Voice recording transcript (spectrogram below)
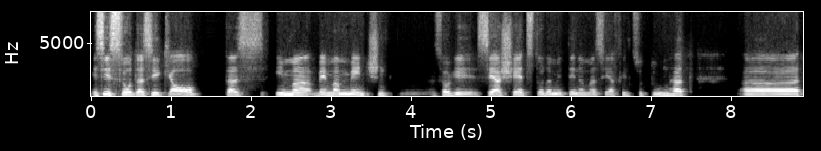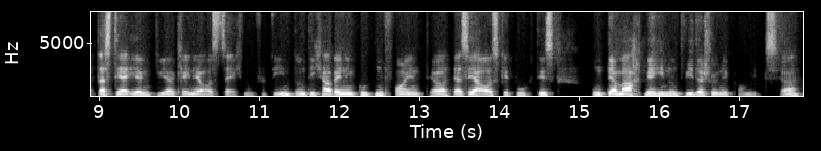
es ist so, dass ich glaube, dass immer, wenn man Menschen sage ich, sehr schätzt oder mit denen man sehr viel zu tun hat, äh, dass der irgendwie eine kleine Auszeichnung verdient. Und ich habe einen guten Freund, ja, der sehr ausgebucht ist und der macht mir hin und wieder schöne Comics. Ja.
